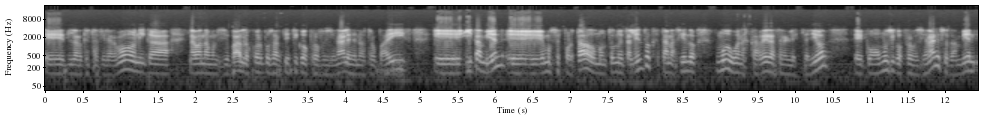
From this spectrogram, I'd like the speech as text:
eh, la Orquesta Filarmónica, la Banda Municipal, los cuerpos artísticos profesionales de nuestro país, eh, y también eh, hemos exportado un montón de talentos que están haciendo muy buenas carreras en el exterior, como músicos profesionales o también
